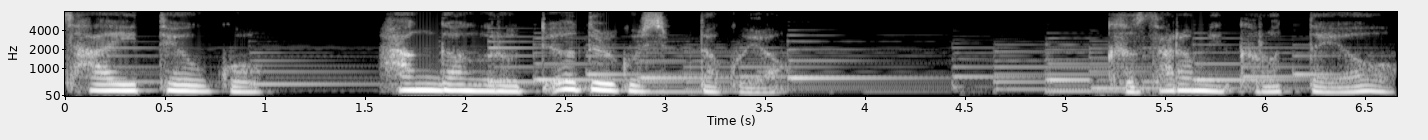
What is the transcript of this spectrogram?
차에 태우고 한강으로 뛰어들고 싶다고요. 그 사람이 그렇대요.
